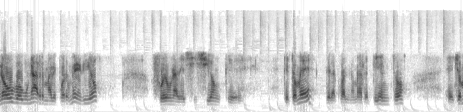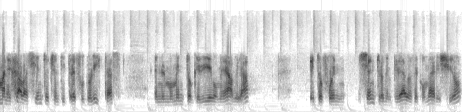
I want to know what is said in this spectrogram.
no hubo un arma de por medio, fue una decisión que, que tomé, de la cual no me arrepiento. Eh, yo manejaba 183 futbolistas en el momento que Diego me habla. Esto fue en Centro de Empleados de Comercio,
